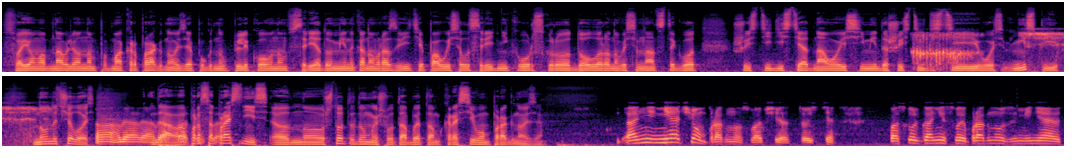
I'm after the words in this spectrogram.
В своем обновленном макропрогнозе, опубликованном в среду, Минэкономразвитие повысило средний курс доллара на 2018 год с 61,7 до 60,8. Не спи. Ну, началось. А, да, да, да, да, просто проснись. Ну, что ты думаешь вот об этом красивом прогнозе? Они ни о чем прогноз вообще. То есть, э, поскольку они свои прогнозы меняют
